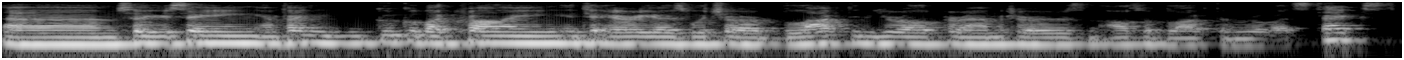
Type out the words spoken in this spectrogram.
Um, so you're saying I'm finding Google by crawling into areas which are blocked in URL parameters and also blocked in robots text.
